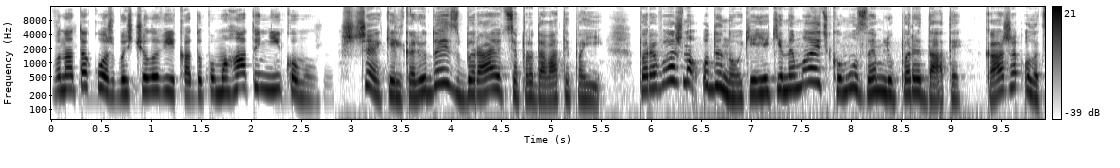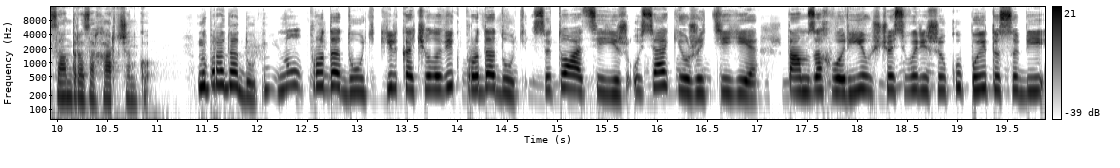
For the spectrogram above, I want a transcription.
Вона також без чоловіка допомагати нікому. Ще кілька людей збираються продавати паї. Переважно одинокі, які не мають кому землю передати, каже Олександра Захарченко. Ну продадут. Нет. Ну, продадуть, кілька чоловік продадуть. Ситуації ж усякі у житті є. Там захворів, щось вирішив купити собі.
